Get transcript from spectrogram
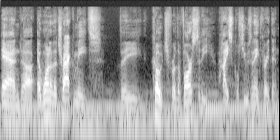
And uh, at one of the track meets, the coach for the varsity high school, she was in eighth grade then,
